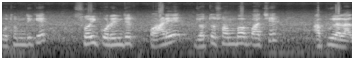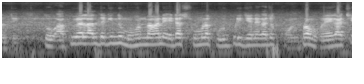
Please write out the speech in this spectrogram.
প্রথম দিকে সই করে নিতে পারে যত সম্ভব আছে আপুয়া লালতে। তো আপুয়া লালতে কিন্তু মোহনবাগানে এটা তোমরা পুরোপুরি জেনে গেছো কনফার্ম হয়ে গেছে।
